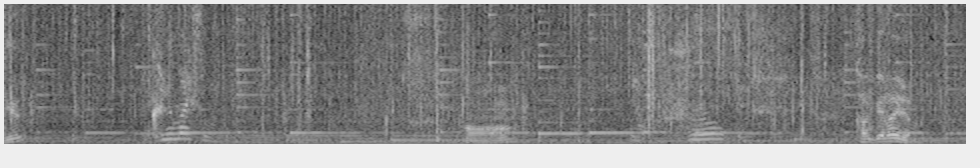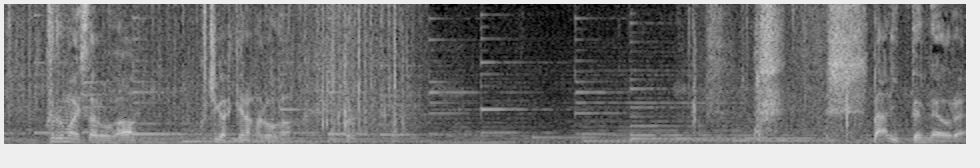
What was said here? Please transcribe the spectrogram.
理由？車椅子なの。はいやふーん関係ないじゃん。車椅子だろうが口が聞けなかろうが。あれ？何言ってんだよ俺。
